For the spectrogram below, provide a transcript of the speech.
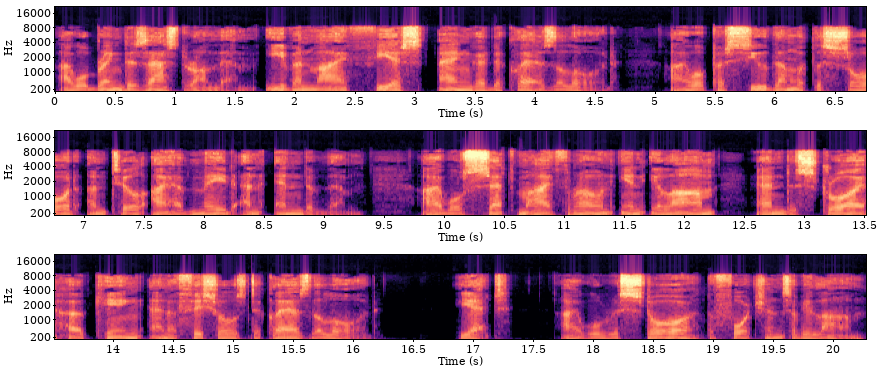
I will bring disaster on them, even my fierce anger, declares the Lord. I will pursue them with the sword until I have made an end of them. I will set my throne in Elam and destroy her king and officials, declares the Lord. Yet I will restore the fortunes of Elam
